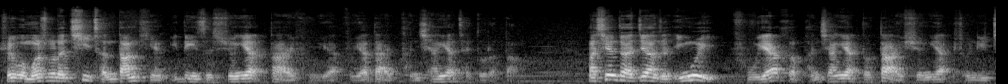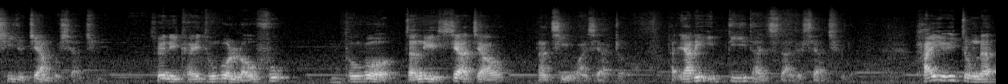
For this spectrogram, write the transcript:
所以我们说的气沉丹田，一定是宣压大于腹压，腹压大于盆腔压才做得到。那现在这样子，因为腹压和盆腔压都大于宣压，所以你气就降不下去。所以你可以通过揉腹，通过整理下焦，让气往下走。它压力一低，它自然就下去了。还有一种呢，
